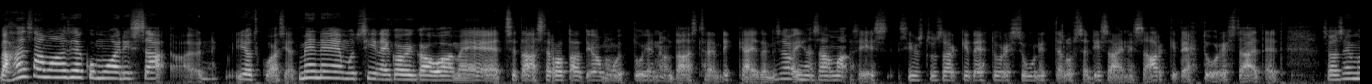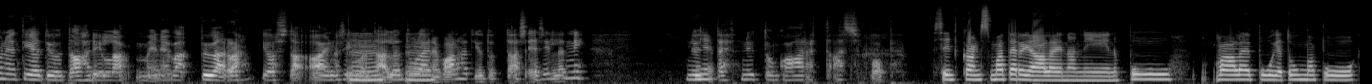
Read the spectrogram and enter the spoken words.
vähän sama asia kuin muodissa. Jotkut asiat menee, mutta siinä ei kovin kauan mene, että se taas se rotaatio muuttuu ja ne on taas trendikkäitä. Niin se on ihan sama siis sisustusarkkitehtuurissa, suunnittelussa, designissa, arkkitehtuurissa. Et, et, se on semmoinen tietyllä tahdilla menevä pyörä, josta aina silloin mm, tällöin mm. tulee ne vanhat jutut taas esille. Niin nyt, nyt on kaaret taas pop. Sitten kans materiaaleina niin puu, vaaleapuu ja tummapuu,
